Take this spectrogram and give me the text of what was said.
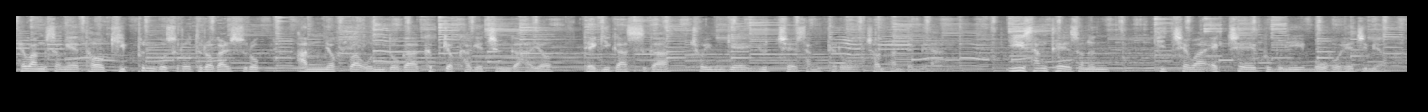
해왕성의 더 깊은 곳으로 들어갈수록 압력과 온도가 급격하게 증가하여 대기가스가 초임계 유체 상태로 전환됩니다. 이 상태에서는 기체와 액체의 구분이 모호해지며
